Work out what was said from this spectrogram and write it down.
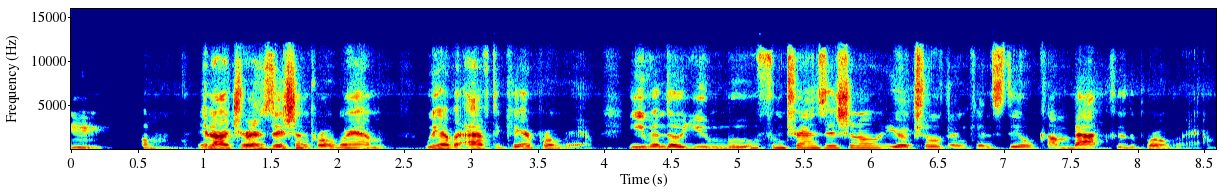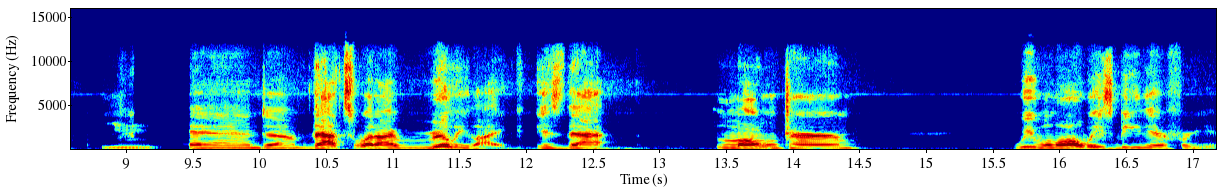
Mm. Um, in our transition program, we have an aftercare program. Even though you move from transitional, your children can still come back through the program. Mm. And um, that's what I really like is that long term, we will always be there for you.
